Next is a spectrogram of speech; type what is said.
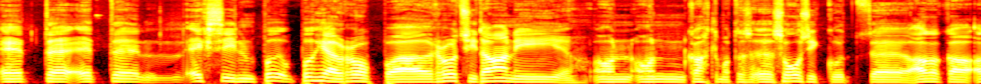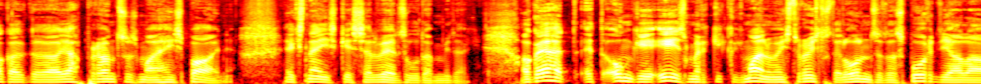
et, et eks siin Põhja-Euroopa, Rootsi, Taani on, on kahtlemata soosikud, eh, aga ka, aga ka jah, Prantsusmaa ja Hispaania. eks näis, kes seal veel suudab midagi. aga jah, et, et ongi eesmärk ikkagi maailmameistrivõistlustel on seda spordiala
